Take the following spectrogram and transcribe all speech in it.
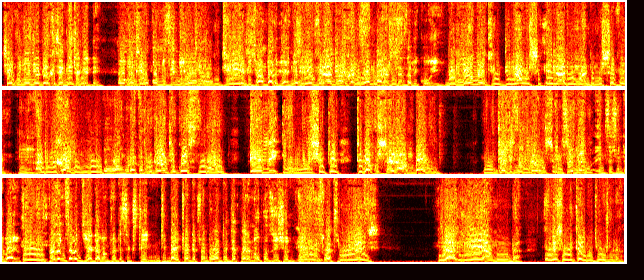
Kyenkunyonyoddwa kitegedde omuzini omu ebitambala byanjawulorevulandirakanowa the moment you denounce nrm and museven mm. and become mu you don't go through any initial tebakusala mbalu incision tebayo president museveni kiyagamba mu 2016 nti by 2021 tajja kubeera no opposition ye ya munda eweso ita ibu jojuna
